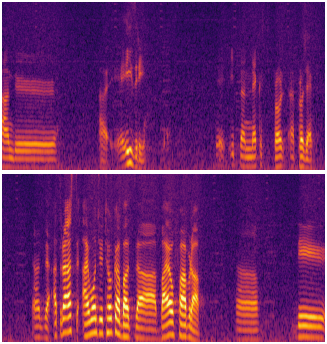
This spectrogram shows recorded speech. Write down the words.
and uh, easily. It's the next pro uh, project. And at last, I want to talk about the BioFab Lab. Uh, the,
